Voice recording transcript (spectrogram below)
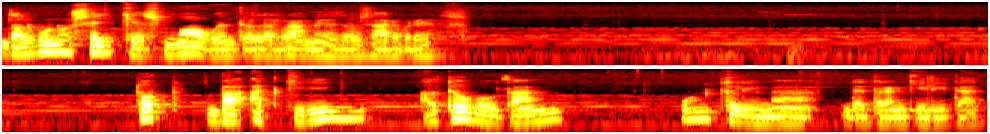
d'algun ocell que es mou entre les rames dels arbres. Tot va adquirint al teu voltant un clima de tranquil·litat.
